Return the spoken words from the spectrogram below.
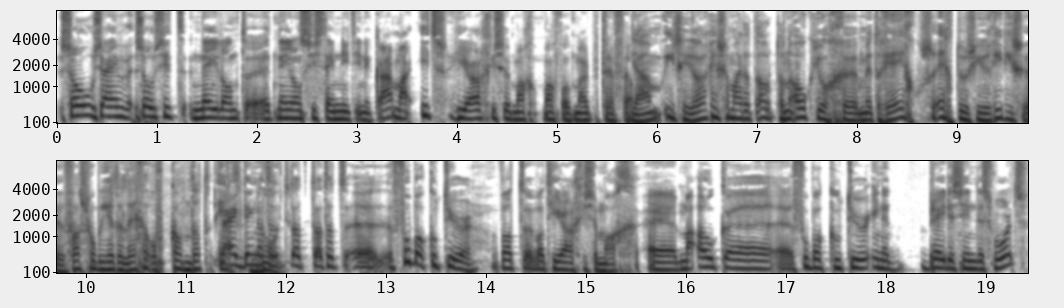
zo, zijn we, zo zit Nederland, het Nederlands systeem niet in elkaar. Maar iets hiërarchischer mag, mag wat mij betreft wel. Ja, iets hiërarchischer, maar dat ook, dan ook met regels echt dus juridisch vast proberen te leggen? Of kan dat echt ja, Ik denk nooit? dat, dat, dat het voetbalcultuur wat, wat hiërarchischer mag. maar ook voetbalcultuur in het brede zin des woords.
